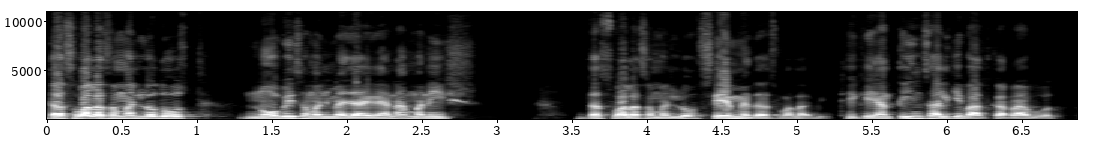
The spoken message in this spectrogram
दस वाला समझ लो दोस्त, नौ भी समझ में आ जाएगा, है ना, मनीष? दस वाला समझ लो, सेम है दस वाला भी। ठीक है, यहाँ तीन साल की बात कर रहा है वो।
